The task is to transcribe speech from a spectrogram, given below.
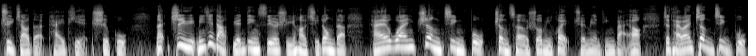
聚焦的台铁事故。那至于民进党原定四月十一号启动的台湾正进步政策说明会全面停摆哦，这台湾正进步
